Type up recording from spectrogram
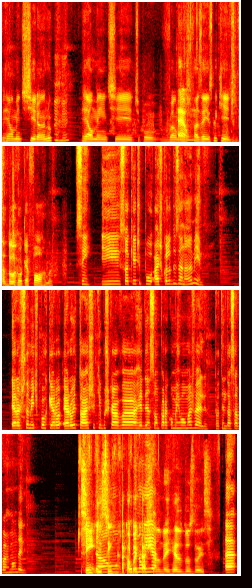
realmente tirano, Uhum. realmente, tipo, vamos É, um- fazer isso aqui, um de, de qualquer forma. Sim. E só que, tipo, a escolha do Izanami era justamente porque era, era o Itachi que buscava a redenção para como irmão mais velho, pra tentar salvar o irmão dele. Sim, Então, e sim, acabou não ia- encaixando no enredo dos dois. É,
